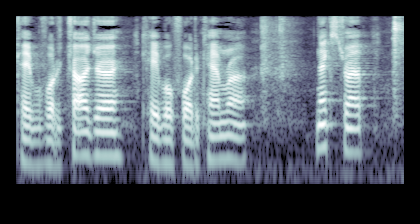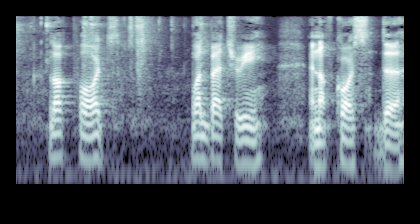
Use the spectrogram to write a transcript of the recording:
cable for the charger cable for the camera. Neck strap lock port one battery and of course the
